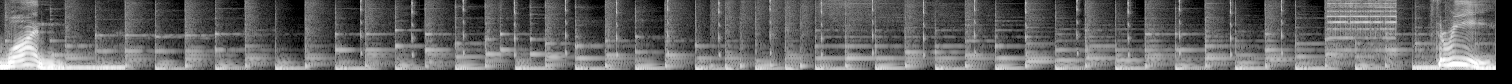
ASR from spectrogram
One. Three.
